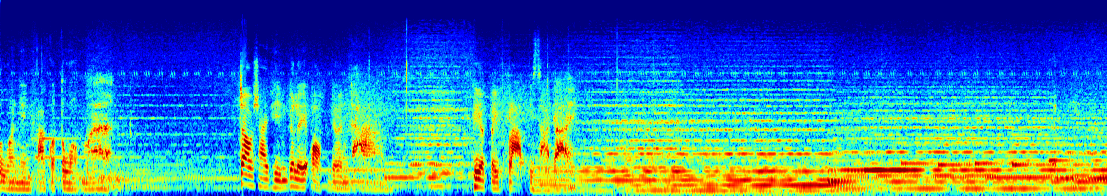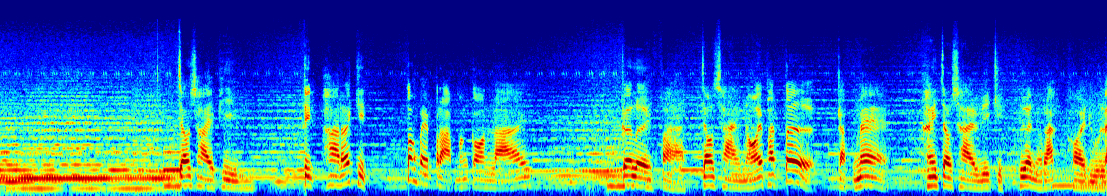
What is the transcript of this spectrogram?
ตัวหนึ่งปรากฏตัวออกมา เจ้าชายพินก็เลยออกเดินทาง เพื่อไปปราบปีศาจร้เจ้าชายพีมติดภารกิจต้องไปปราบมังกรร้าย ก็เลยฝากเจ้าชายน้อยพัตเตอร์กับแม่ ให้เจ้าชายวีกิตเพื่อนรักคอยดูแล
